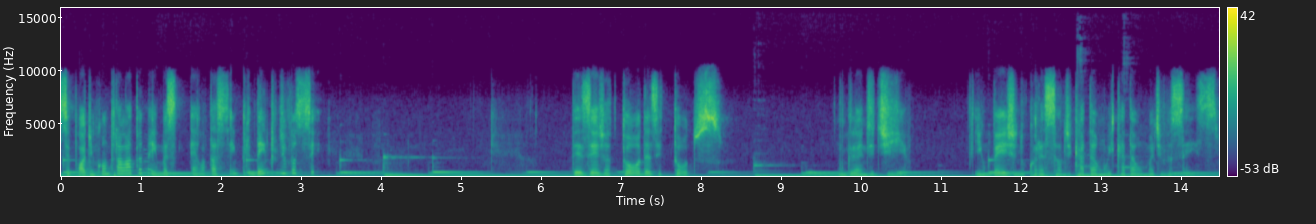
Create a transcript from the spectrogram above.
Você pode encontrar lá também, mas ela está sempre dentro de você. Desejo a todas e todos um grande dia e um beijo no coração de cada um e cada uma de vocês.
